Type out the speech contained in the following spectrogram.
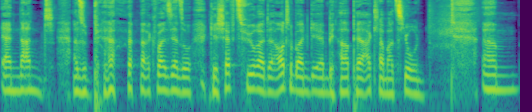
ernannt. Also per, quasi also Geschäftsführer der Autobahn GmbH per Akklamation. Ähm,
